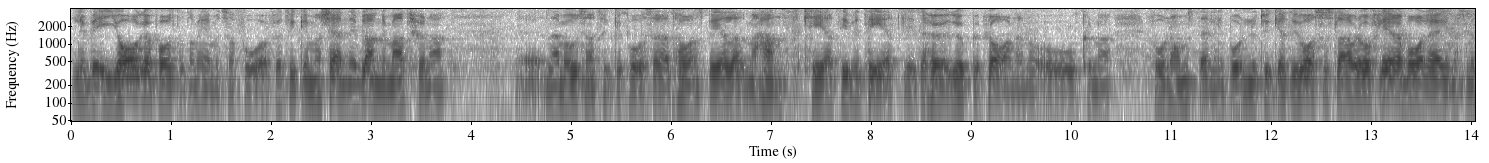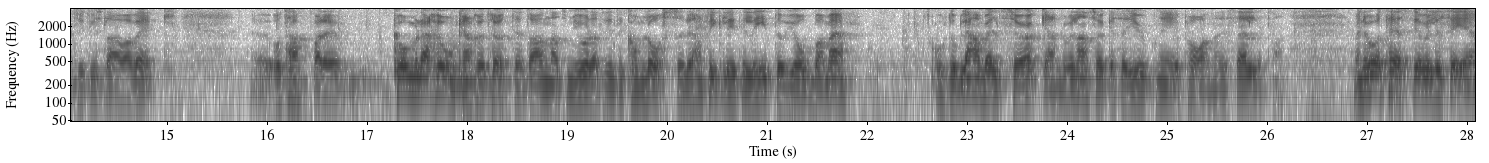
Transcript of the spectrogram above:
Eller vi, jag har pratat om Emil som får. För jag tycker man känner ibland i matcherna eh, när motståndaren trycker på sig att ha en spelare med hans kreativitet lite högre upp i planen och, och kunna få en omställning på. Nu tycker jag att vi var så slarviga. Det var flera bra lägen som jag tycker vi slarvade väck. Eh, och tappade kombination kanske trötthet och annat som gjorde att vi inte kom loss. Så han fick lite lite att jobba med. Och då blev han väldigt sökande. Då ville han söka sig djupt ner i planen istället. Va? Men det var ett test jag ville se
